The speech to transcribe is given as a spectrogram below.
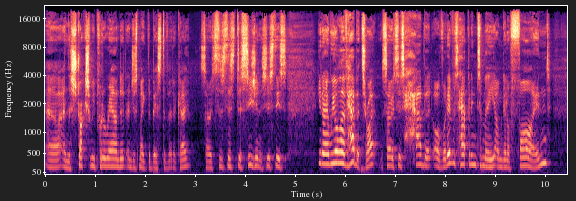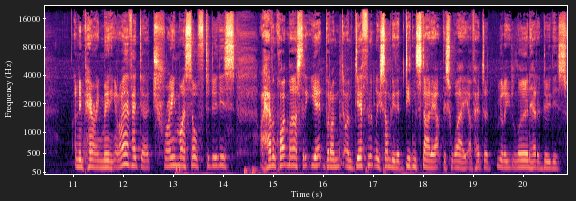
uh, and the structure we put around it and just make the best of it, okay? So it's just this decision, it's just this, you know, we all have habits, right? So it's this habit of whatever's happening to me, I'm going to find an empowering meaning. And I have had to train myself to do this. I haven't quite mastered it yet, but I'm, I'm definitely somebody that didn't start out this way. I've had to really learn how to do this.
